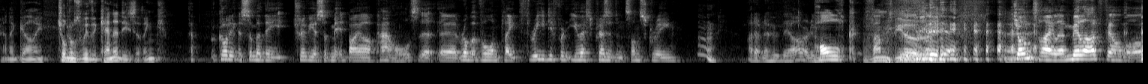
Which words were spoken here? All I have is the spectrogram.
kind of guy. Chums with the Kennedys, I think. According to some of the trivia submitted by our pals, that uh, Robert Vaughan played three different US presidents on screen. I don't know who they are anymore. Polk Van Buren. John Tyler, Millard Fillmore,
